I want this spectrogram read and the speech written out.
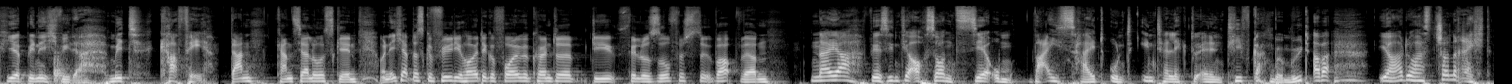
hier bin ich wieder mit Kaffee. Dann kann's ja losgehen. Und ich habe das Gefühl, die heutige Folge könnte die philosophischste überhaupt werden. Naja, wir sind ja auch sonst sehr um Weisheit und intellektuellen Tiefgang bemüht, aber ja, du hast schon recht.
